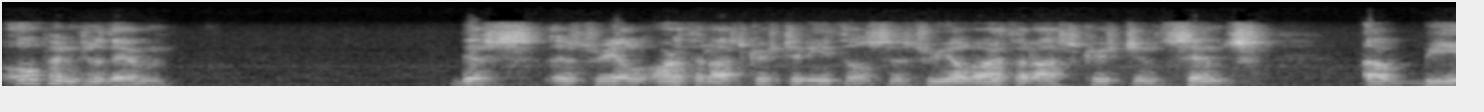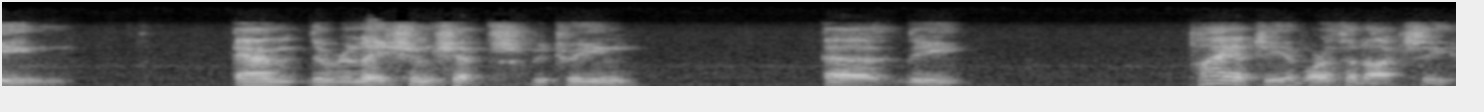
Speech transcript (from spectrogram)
open to them this this real Orthodox Christian ethos, this real Orthodox Christian sense of being, and the relationships between uh, the piety of Orthodoxy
